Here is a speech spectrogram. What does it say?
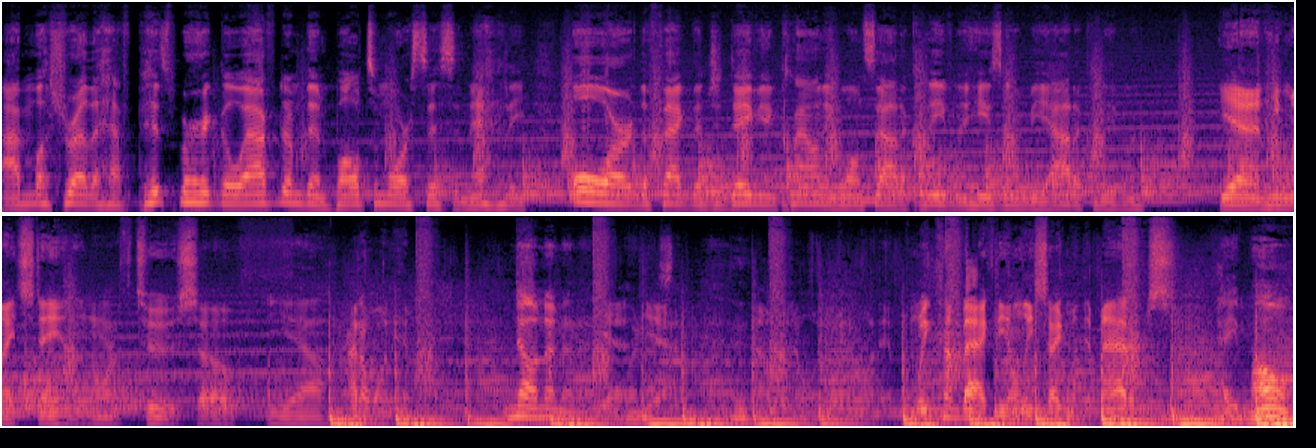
I'd much rather have Pittsburgh go after him than Baltimore, Cincinnati, or the fact that Jadeveon Clowney wants out of Cleveland. He's going to be out of Cleveland. Yeah, and he might stay in the North too. So Yeah. I don't want him. No, no, no, no. no. Yeah, yeah. No, we don't, we don't want him. When we come back, the only segment that matters. Hey, Moan.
